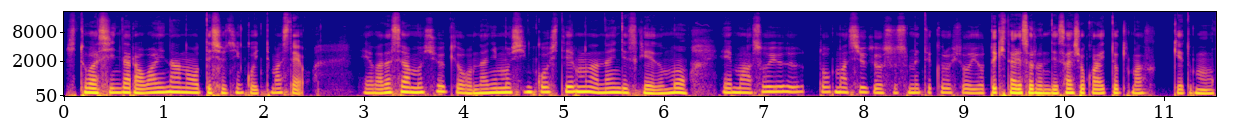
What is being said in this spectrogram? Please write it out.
人は死んだら終わりなのって主人公言ってましたよ。え私は無宗教を何も信仰しているものはないんですけれども、えまあそういうと、まあ、宗教を進めてくる人を寄ってきたりするんで最初から言っておきますけども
